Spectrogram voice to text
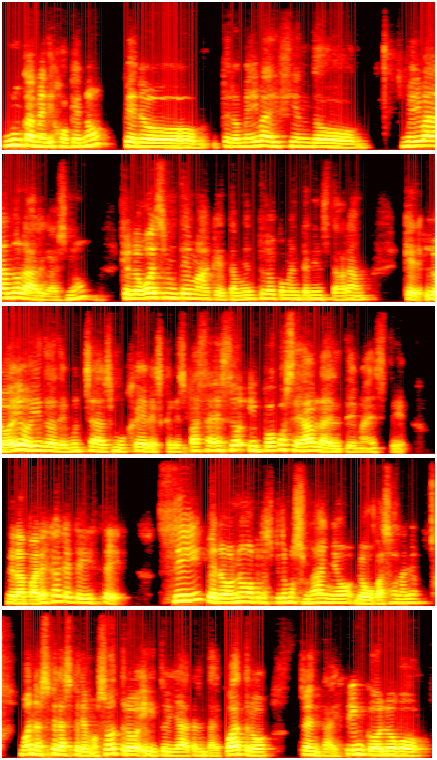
Nunca me dijo que no, pero, pero me iba diciendo, me iba dando largas, ¿no? Que luego es un tema que también te lo comenté en Instagram, que lo he oído de muchas mujeres que les pasa eso y poco se habla del tema este, de la pareja que te dice, sí, pero no, pero esperemos un año, luego pasa un año, bueno, espera, esperemos otro y tú ya 34, 35, luego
